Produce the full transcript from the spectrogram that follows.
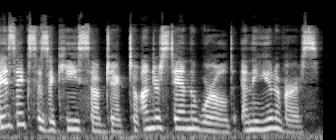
Physics is a key subject to understand the world and the universe.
